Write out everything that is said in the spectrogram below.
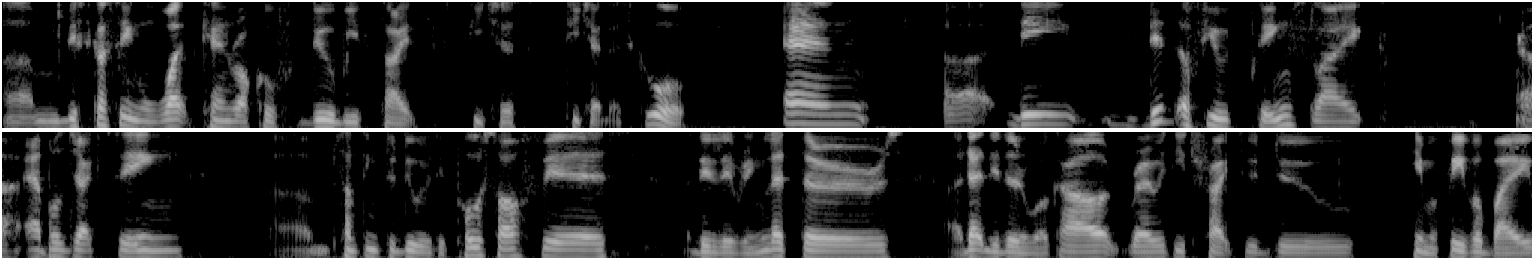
um, discussing what can Rockhoof do besides teachers teach at the school, and uh, they did a few things like uh, Applejack saying um, something to do with the post office, delivering letters. Uh, that didn't work out. Rarity tried to do him a favor by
